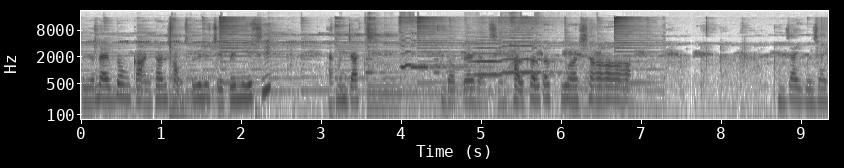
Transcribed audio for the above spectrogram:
ওই জন্য একদম কান টান সমস্ত কিছু চেপে নিয়েছি। এখন যাচ্ছি ডক্টরের কাছে। হালকা হালকা কুয়াশা। যাই গো, যাই।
